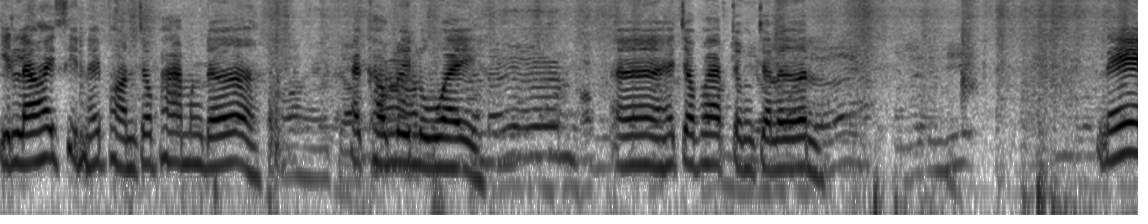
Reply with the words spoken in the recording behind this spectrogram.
กินแล้วให้สินให้พรเจ้าภาพมังเด้อให้เขารวยๆเออให้เจ้าภาพจงเจริญนี่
